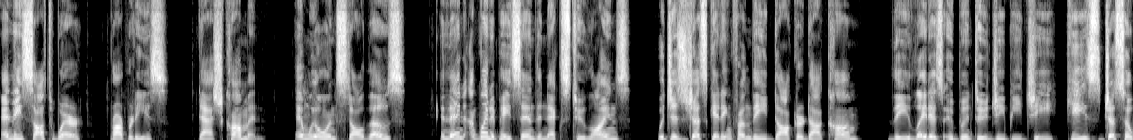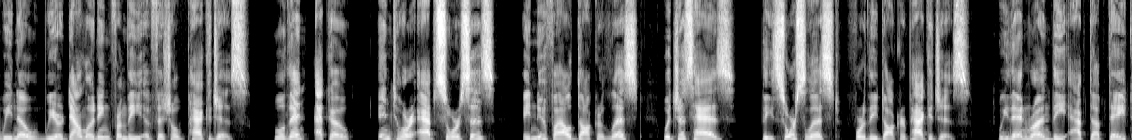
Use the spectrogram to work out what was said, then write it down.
and the software properties dash common. And we'll install those. And then I'm going to paste in the next two lines, which is just getting from the docker.com the latest Ubuntu GPG keys just so we know we are downloading from the official packages. We'll then echo into our apt sources a new file docker list, which just has the source list for the Docker packages. We then run the apt update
